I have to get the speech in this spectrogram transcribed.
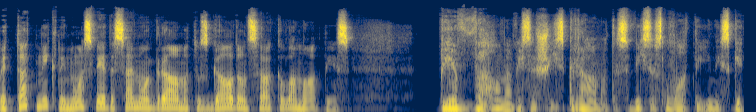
bet tad nikni nosvieda seno grāmatu uz galda un sāka lamāties – Pie vēlna visas šīs grāmatas, visas latīniski.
